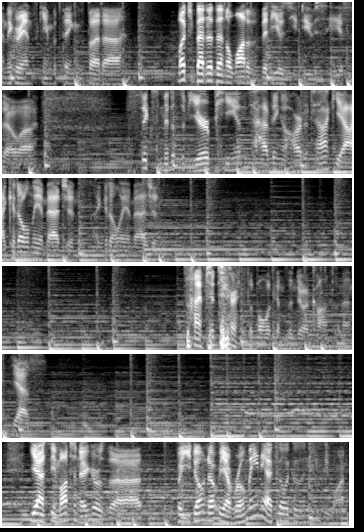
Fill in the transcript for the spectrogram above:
in the grand scheme of things, but uh, much better than a lot of the videos you do see. So, uh, six minutes of Europeans having a heart attack. Yeah, I could only imagine. I could only imagine. Time to turn the Balkans into a continent. Yes. Yeah, see, Montenegro's the, but you don't know. Yeah, Romania, I feel like is an easy one.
